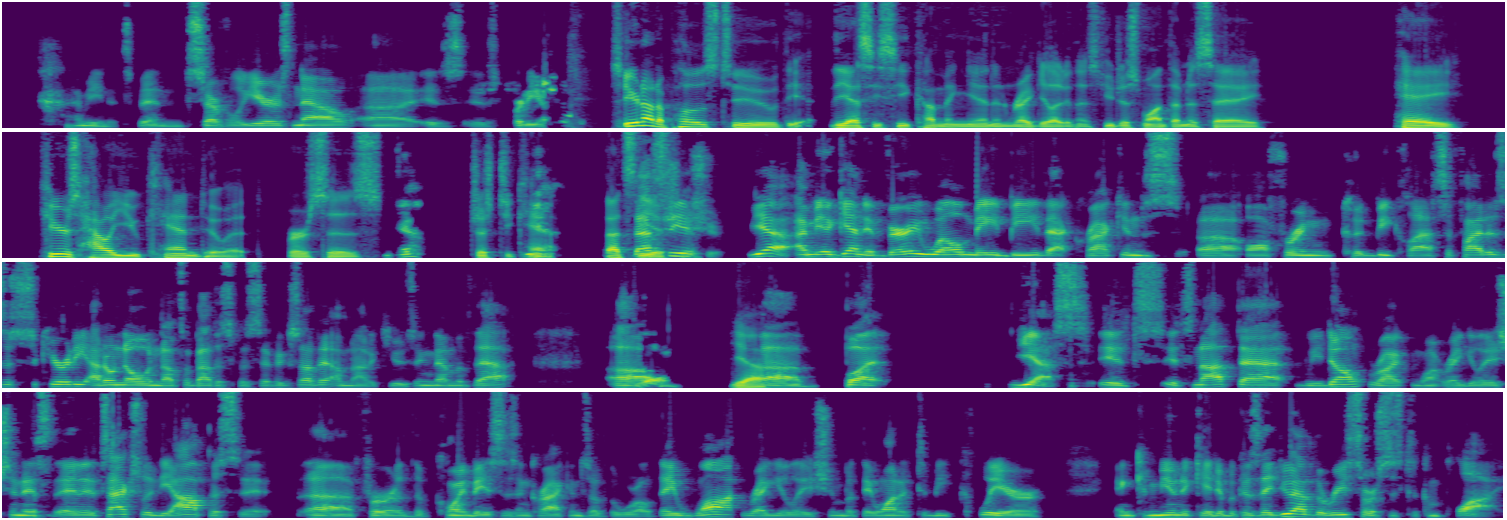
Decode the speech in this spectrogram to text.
I mean, it's been several years now. Uh, is is pretty. So you're not opposed to the the SEC coming in and regulating this. You just want them to say, "Hey, here's how you can do it," versus yeah. just you can't. That's, That's the, the issue. issue. Yeah, I mean, again, it very well may be that Kraken's uh, offering could be classified as a security. I don't know enough about the specifics of it. I'm not accusing them of that. Um, yeah, uh, but yes, it's it's not that we don't right, want regulation. It's and it's actually the opposite uh, for the Coinbases and Krakens of the world. They want regulation, but they want it to be clear and communicated because they do have the resources to comply.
